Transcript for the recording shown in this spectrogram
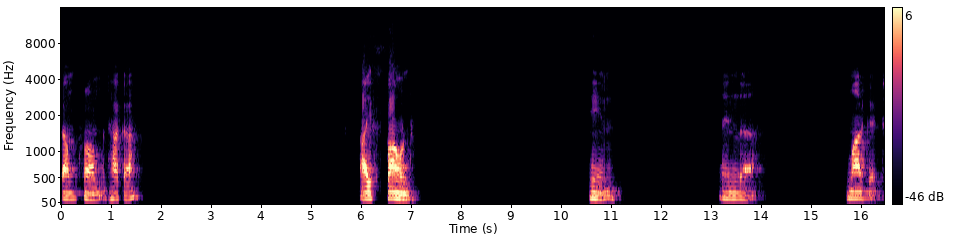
come from Dhaka. I found him in the market.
